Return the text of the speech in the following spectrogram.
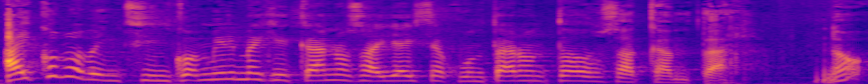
hay como 25 mil mexicanos allá y se juntaron todos a cantar, ¿no?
